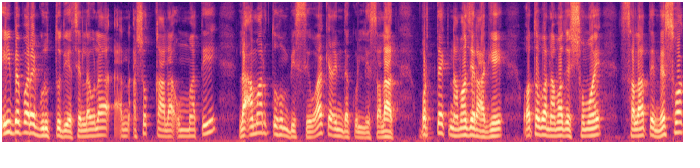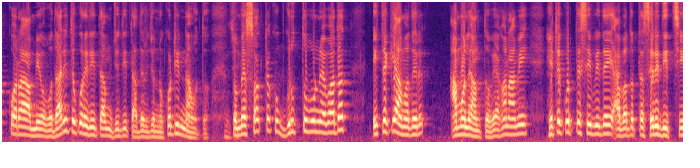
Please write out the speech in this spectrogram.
এই ব্যাপারে গুরুত্ব দিয়েছেন, লাউলা আশক কালা উম্মাতি লা আমার তুহুম বিসেওয়াক ইন্দা কুল্লি সালাত। প্রত্যেক নামাজের আগে অথবা নামাজের সময় সালাতে মেসওয়াক করা আমি অবধারিত করে দিতাম যদি তাদের জন্য কঠিন না হতো। তো মেসওয়াকটা খুব গুরুত্বপূর্ণ এবাদত, এটাকে আমাদের আমলে আনতে হবে। এখন আমি হেঁটে করতেছি বিদায়, আবাদতটা ছেড়ে দিচ্ছি।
